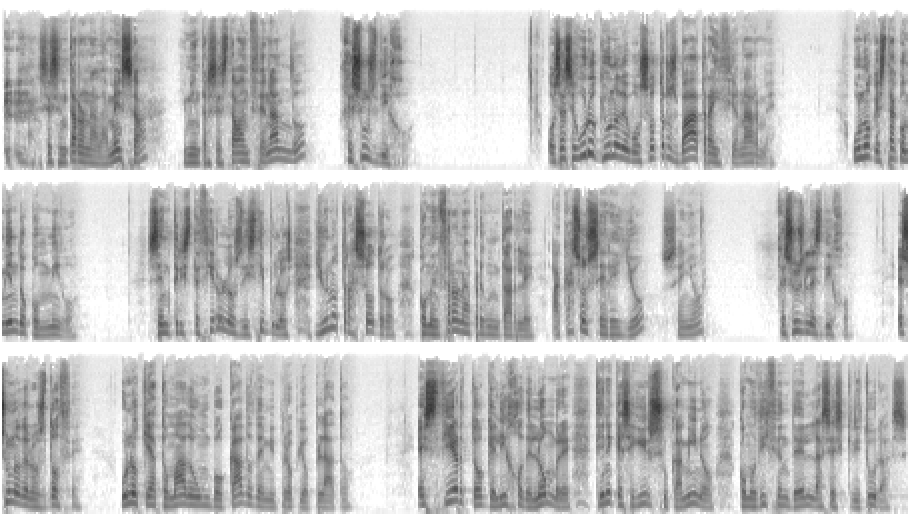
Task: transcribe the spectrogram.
se sentaron a la mesa y mientras estaban cenando, Jesús dijo, os aseguro que uno de vosotros va a traicionarme, uno que está comiendo conmigo. Se entristecieron los discípulos y uno tras otro comenzaron a preguntarle, ¿acaso seré yo, Señor? Jesús les dijo, es uno de los doce, uno que ha tomado un bocado de mi propio plato. Es cierto que el Hijo del Hombre tiene que seguir su camino, como dicen de él las Escrituras.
